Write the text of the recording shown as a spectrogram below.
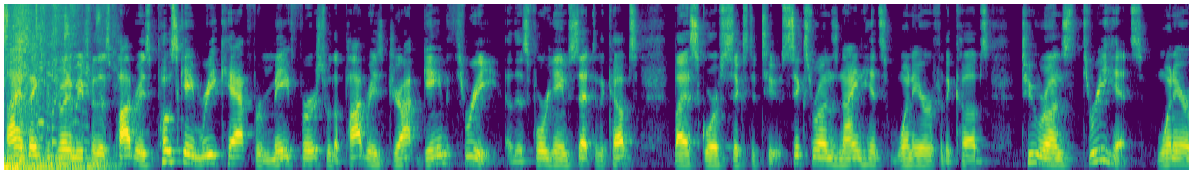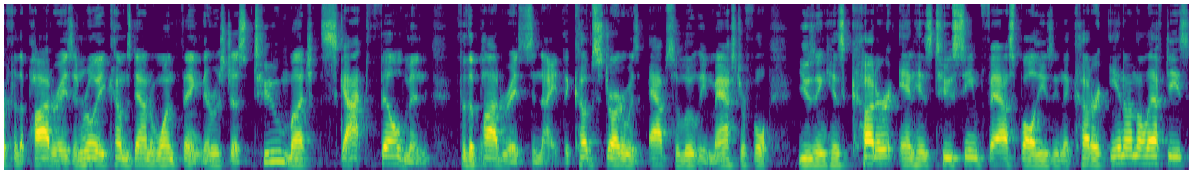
Hi, and thanks for joining me for this Padres post-game recap for May 1st, where the Padres drop Game Three of this four-game set to the Cubs by a score of six to two. Six runs, nine hits, one error for the Cubs. Two runs, three hits, one error for the Padres, and really it comes down to one thing: there was just too much Scott Feldman for the Padres tonight. The Cubs starter was absolutely masterful, using his cutter and his two-seam fastball, using the cutter in on the lefties,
